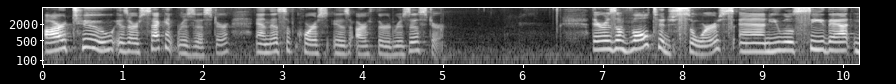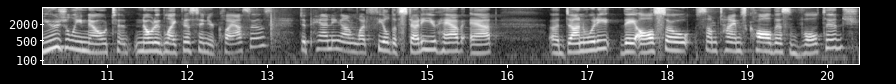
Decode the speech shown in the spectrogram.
R2 is our second resistor, and this, of course, is our third resistor. There is a voltage source, and you will see that usually noted, noted like this in your classes depending on what field of study you have at uh, Dunwoody. They also sometimes call this voltage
